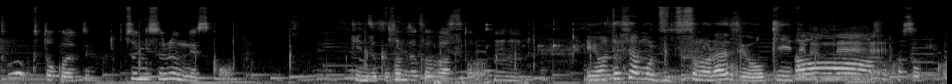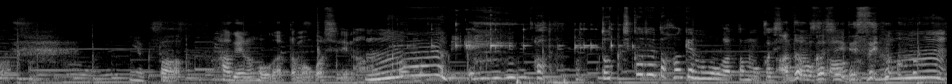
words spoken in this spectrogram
トークとか普通にするんですか？金属バット。金属バット。うん。え私はもうずっとそのラジオを聞いてるああそんっかそっか。でやっぱハゲの方が頭おかしいなとか思ったり。あどっちかというとハゲの方が頭おかしいんですか？頭おかしいですよ。うん。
